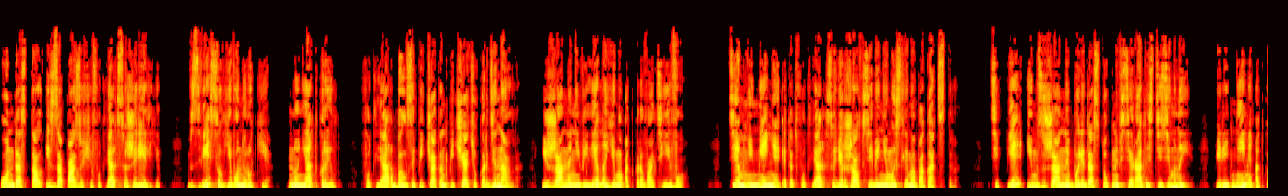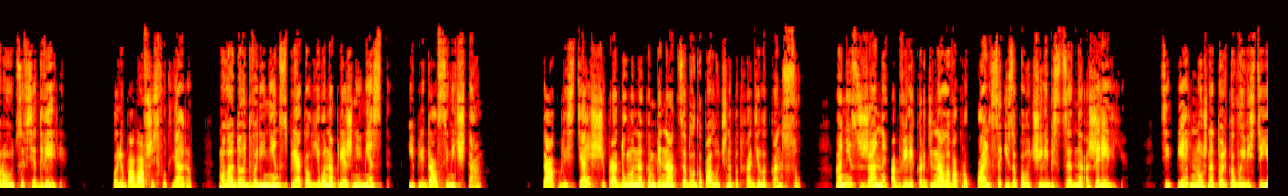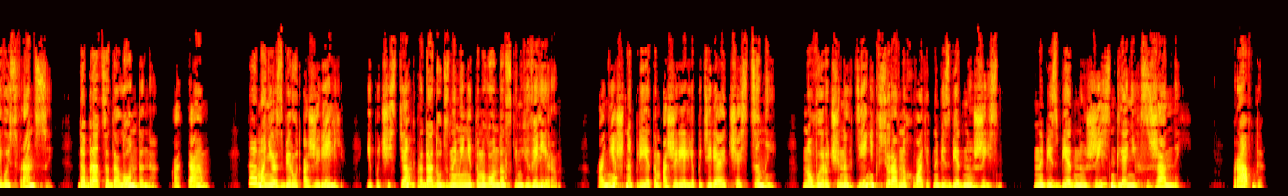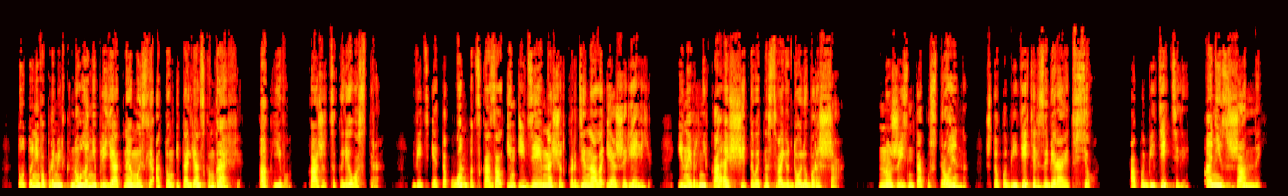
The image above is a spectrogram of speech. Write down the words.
Он достал из-за пазухи футляр с ожерельем, взвесил его на руке, но не открыл. Футляр был запечатан печатью кардинала, и Жанна не велела ему открывать его. Тем не менее, этот футляр содержал в себе немыслимое богатство. Теперь им с Жанной были доступны все радости земные, перед ними откроются все двери. Полюбовавшись футляром, молодой дворянин спрятал его на прежнее место и предался мечтам. Так блестяще продуманная комбинация благополучно подходила к концу. Они с Жанной обвели кардинала вокруг пальца и заполучили бесценное ожерелье. Теперь нужно только вывести его из Франции, добраться до Лондона, а там... Там они разберут ожерелье и по частям продадут знаменитым лондонским ювелирам. Конечно, при этом ожерелье потеряет часть цены, но вырученных денег все равно хватит на безбедную жизнь. На безбедную жизнь для них с Жанной. Правда, тут у него промелькнула неприятная мысль о том итальянском графе, как его, кажется, Калиостро. Ведь это он подсказал им идею насчет кардинала и ожерелья и наверняка рассчитывает на свою долю барыша. Но жизнь так устроена, что победитель забирает все. А победители, они с Жанной.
